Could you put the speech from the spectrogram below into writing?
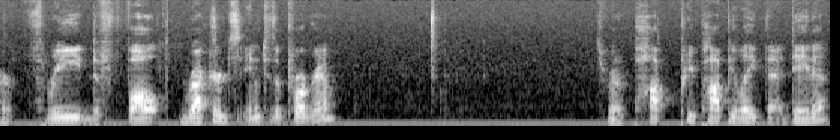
our three default records into the program. So we're going to pre-populate that data.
